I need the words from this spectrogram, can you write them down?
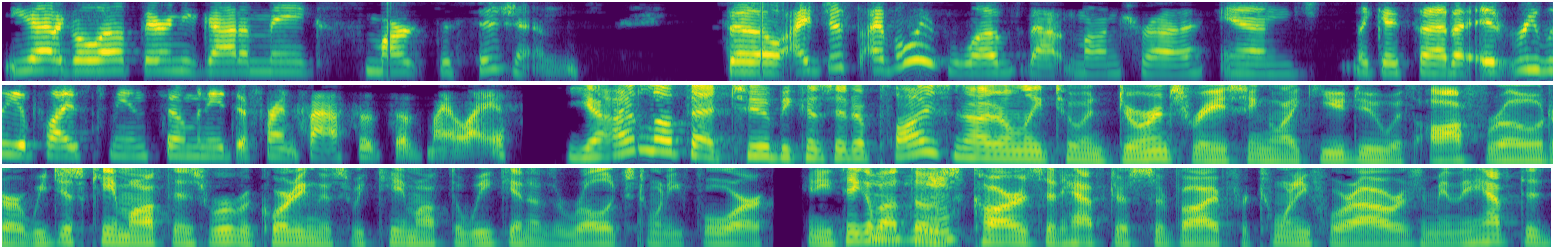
You got to go out there and you got to make smart decisions. So I just, I've always loved that mantra. And like I said, it really applies to me in so many different facets of my life. Yeah, I love that too because it applies not only to endurance racing like you do with off road, or we just came off this, we're recording this, we came off the weekend of the Rolex 24. And you think about mm-hmm. those cars that have to survive for 24 hours. I mean, they have to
